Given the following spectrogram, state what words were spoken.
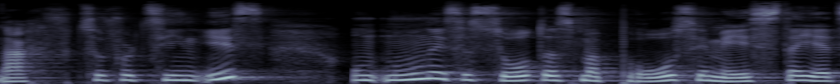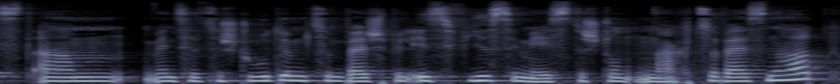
nachzuvollziehen ist. Und nun ist es so, dass man pro Semester jetzt, ähm, wenn es jetzt ein Studium zum Beispiel ist, vier Semesterstunden nachzuweisen hat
